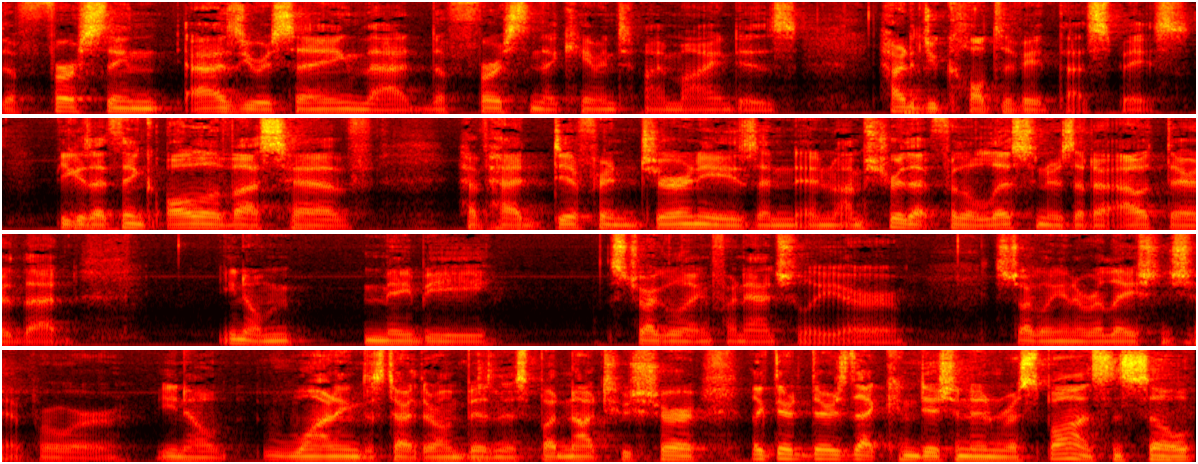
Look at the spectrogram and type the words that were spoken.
the first thing, as you were saying that, the first thing that came into my mind is how did you cultivate that space? Because I think all of us have have had different journeys, and and I'm sure that for the listeners that are out there that, you know, maybe struggling financially or struggling in a relationship or you know wanting to start their own business but not too sure. Like there, there's that condition and response. And so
